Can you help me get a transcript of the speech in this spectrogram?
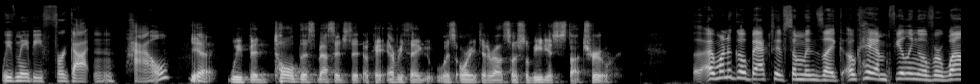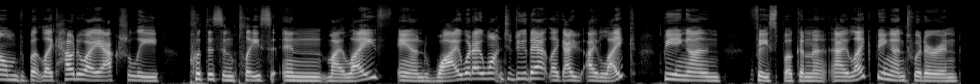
we've maybe forgotten how. Yeah. We've been told this message that, okay, everything was oriented around social media. It's just not true. I want to go back to if someone's like, okay, I'm feeling overwhelmed, but like, how do I actually put this in place in my life and why would I want to do that? Like I, I like being on Facebook and I like being on Twitter and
